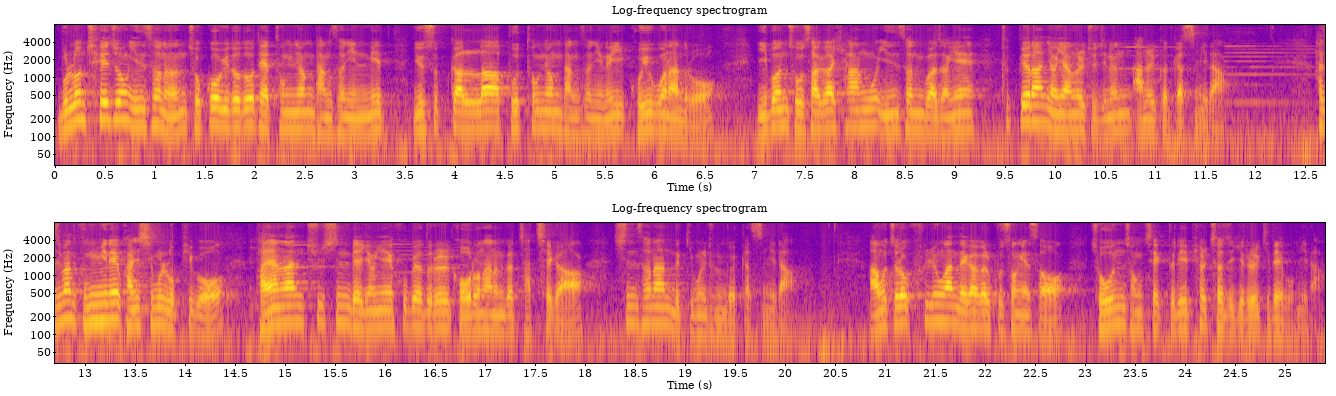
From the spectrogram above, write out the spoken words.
물론 최종 인선은 조코 위도도 대통령 당선인 및 유습갈라 부통령 당선인의 고유 권한으로 이번 조사가 향후 인선 과정에 특별한 영향을 주지는 않을 것 같습니다. 하지만 국민의 관심을 높이고 다양한 출신 배경의 후배들을 거론하는 것 자체가 신선한 느낌을 주는 것 같습니다. 아무쪼록 훌륭한 내각을 구성해서 좋은 정책들이 펼쳐지기를 기대해 봅니다.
